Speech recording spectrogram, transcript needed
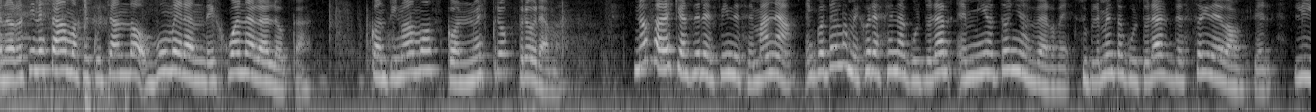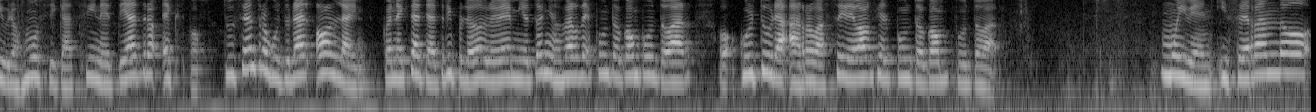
Bueno, recién estábamos escuchando Boomerang de Juana la Loca. Continuamos con nuestro programa. ¿No sabes qué hacer el fin de semana? Encontrar la mejor agenda cultural en Mi Otoño es Verde, suplemento cultural de Soy de Banfield. Libros, música, cine, teatro, expos. Tu centro cultural online. Conectate a www.miotoñosverde.com.ar o cultura.soydebanfield.com.ar Muy bien, y cerrando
